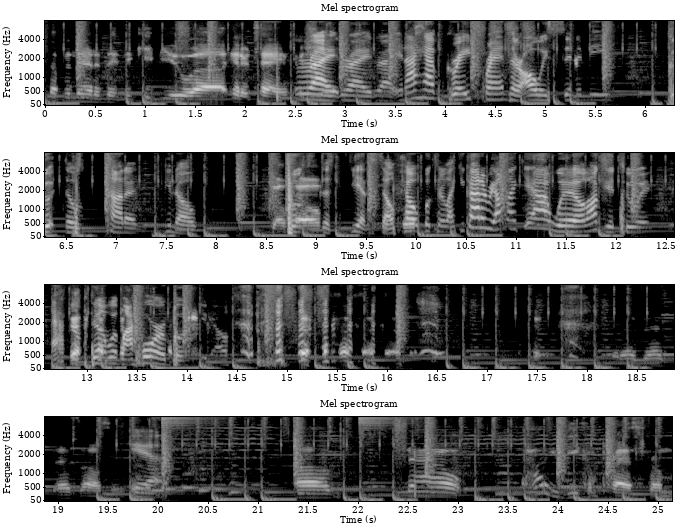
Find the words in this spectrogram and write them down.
stuff in there to, to keep you uh, entertained. Right, sure. right, right. And I have great friends that are always sending me good those kind of you know self-help. Books, the, yeah, the self help books. They're like, you gotta read. I'm like, yeah, I will. I'll get to it after I'm done with my horror book. You know. that, that's, that's awesome. Yeah. Um, now, how do you decompress from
